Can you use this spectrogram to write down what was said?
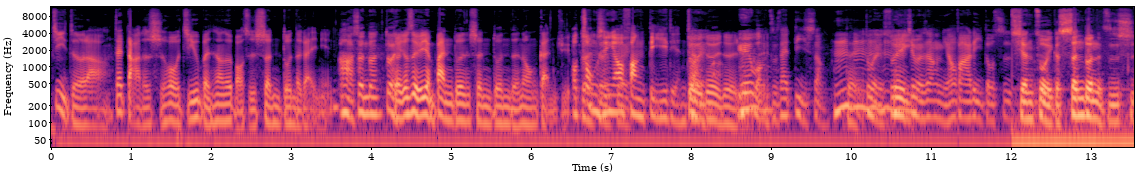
记得啦，在打的时候基本上都保持深蹲的概念。啊，深蹲，对，对，就是有点半蹲、深蹲的那种感觉。哦，重心要放低一点。对对对，因为网子在地上，对对，所以基本上你要发力都是先做一个深蹲的姿势，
